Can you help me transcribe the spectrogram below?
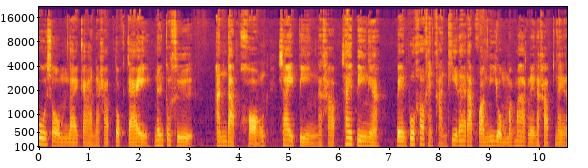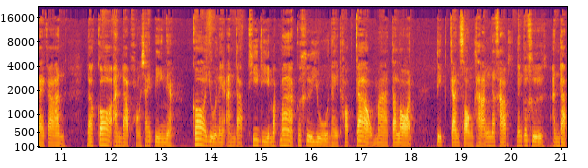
ู้ชมรายการนะครับ ตกใจนั่นก็คืออันดับของ ใช่ปิงนะครับใช่ปิงเนี่ยเป็นผู้เข้าแข่งขันที่ได้รับความนิยมมาก ๆเลยนะครับ ในรายการ แล้วก็อันดับของใช่ปิงเนี่ยก็อยู่ในอันดับที่ดีมากๆ ก็คืออยู่ในท็อป 9 มาตลอดติดกัน 2 ครั้งนะครับ นั่นก็คืออันดับ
